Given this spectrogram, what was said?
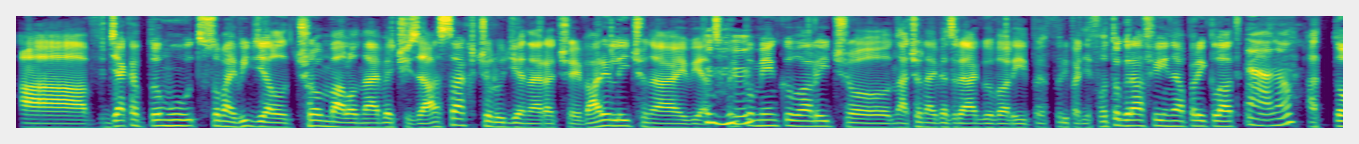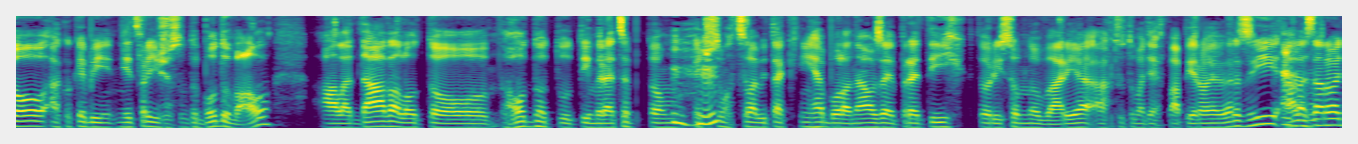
a vďaka tomu som aj videl, čo malo najväčší zásah, čo ľudia najradšej varili, čo najviac mm-hmm. pripomienkovali, čo, na čo najviac reagovali v prípade fotografií napríklad. Áno. A to ako keby netvrdí, že som to bodoval, ale dávalo to hodnotu tým receptom, mm-hmm. keďže som chcela, aby tá kniha bola naozaj pre tých, ktorí so mnou varia a chcú to mať aj v papierovej verzii, Áno. ale zároveň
